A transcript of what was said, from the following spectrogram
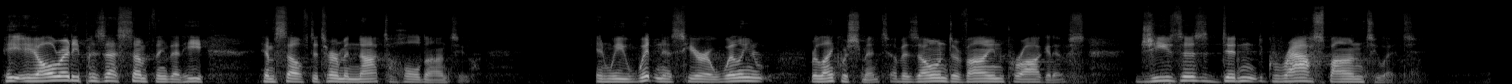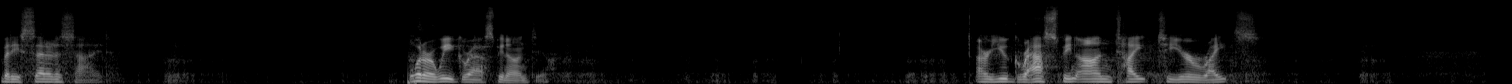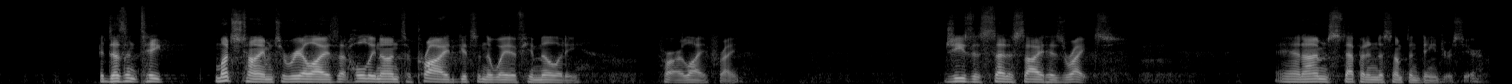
He, he already possessed something that he himself determined not to hold on to. And we witness here a willing relinquishment of his own divine prerogatives. Jesus didn't grasp onto it, but he set it aside. What are we grasping onto? Are you grasping on tight to your rights? It doesn't take much time to realize that holding on to pride gets in the way of humility for our life, right? Jesus set aside his rights. And I'm stepping into something dangerous here.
